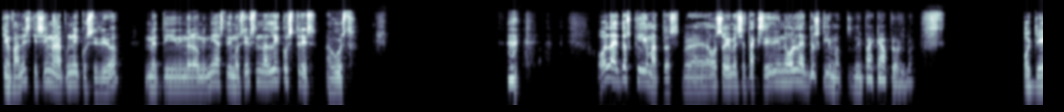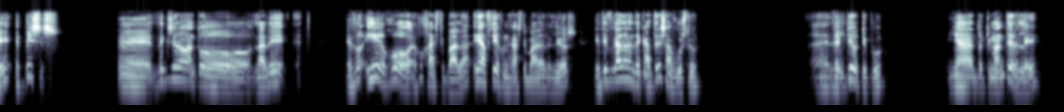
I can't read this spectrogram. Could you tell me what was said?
και εμφανίστηκε σήμερα που είναι 22 με την ημερομηνία στη δημοσίευση να λέει 23 Αυγούστου. όλα εντός κλίματος. Ε, όσο είμαι σε ταξίδι, είναι όλα εντός κλίματος. Δεν υπάρχει κανένα πρόβλημα. OK. Okay. Επίσης, ε, δεν ξέρω αν το. Δηλαδή, εδώ ή εγώ έχω χάσει την μπάλα, ή αυτοί έχουν χάσει την μπάλα τελείως, γιατί βγάλανε 13 Αυγούστου ε, δελτίο τύπου για ντοκιμαντέρ λέει,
